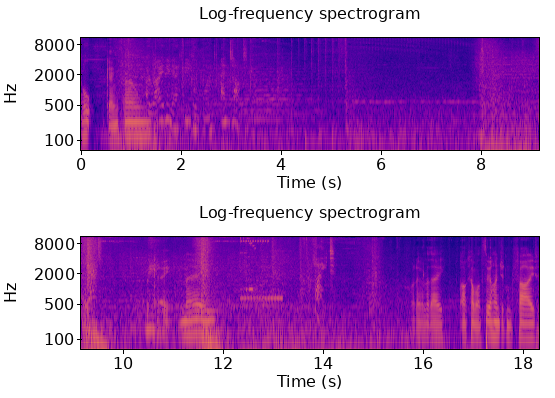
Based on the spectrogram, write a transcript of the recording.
Oh, game found. Arriving at Eagle Point, Antarctica. Okay, Mei. Fight. What level are they? Oh, come on, 305.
